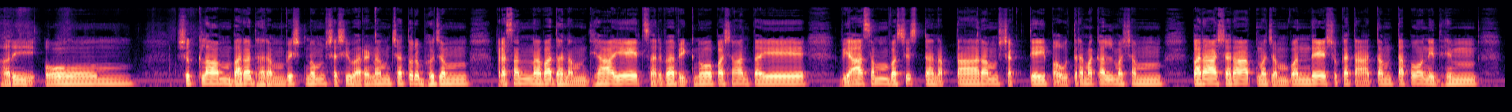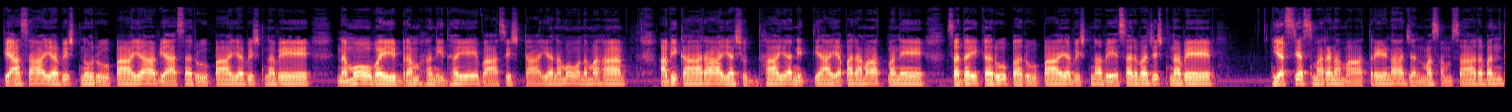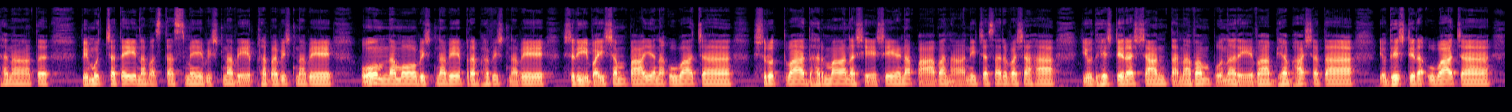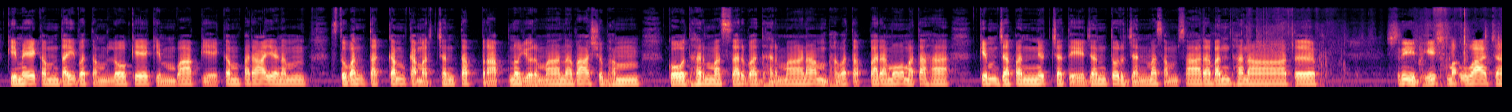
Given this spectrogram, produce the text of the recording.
हरि ॐ शुक्लाम्बरधरं विष्णुं शशिवर्णं चतुर्भुजं प्रसन्नवदनं ध्यायेत् सर्वविघ्नोपशान्तये। व्यासं वसिष्ठनप्तारं शक्त्यै पौत्रमकल्मषं पराशरात्मजं वन्दे शुकतातं तपोनिधिं व्यासाय विष्णुरूपाय व्यासरूपाय विष्णवे। नमो वै ब्रह्मनिधये वासिष्ठाय नमो नमः। अविकाराय शुद्धाय नित्याय परमात्मने। सदैकरूपरूपाय विष्णवे सर्वजिष्णवे यस्य स्मरणमात्रेण जन्म संसारबन्धनात् विमुच्यते नमस्तस्मै विष्णवे प्रभविष्णवे। ॐ नमो विष्णवे प्रभविष्णवे। श्रीवैशम्पायन उवाच। श्रुत्वा धर्मानशेषेण पावनानि च सर्वशः। युधिष्ठिरशान्तनवं पुनरेवाभ्यभाषत। युधिष्ठिर उवाच। किमेकं दैवतं लोके किं वाप्येकं परायणं स्तुवन्तः कं कमर्चन्तः को धर्म सर्वधर्माणां भवतः परमो मतः? किं जपन्युच्यते जन्तुर्जन्म संसारबन्धनात्? श्रीभीष्म उवाच।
